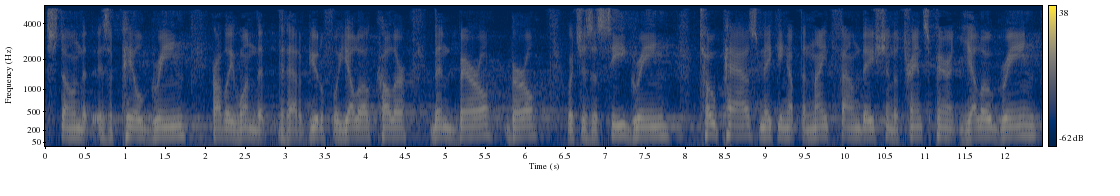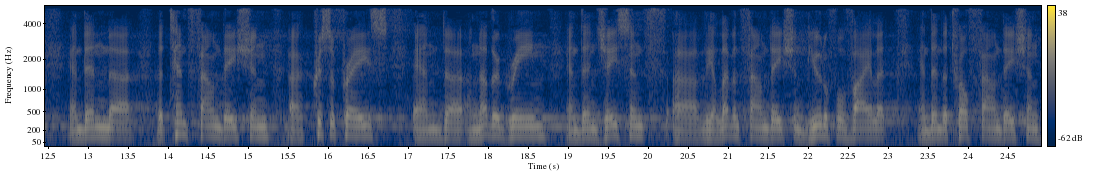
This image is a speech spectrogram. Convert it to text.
stone that is a pale green, probably one that, that had a beautiful yellow color. Then beryl, beryl, which is a sea green, topaz, making up the ninth foundation, a transparent yellow green, and then the tenth foundation, chrysoprase, and another green, and then jacinth, the 11th foundation, beautiful violet, and then the 12th foundation,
